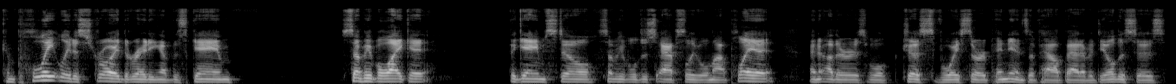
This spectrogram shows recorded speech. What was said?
completely destroyed the rating of this game. Some people like it. The game still, some people just absolutely will not play it, and others will just voice their opinions of how bad of a deal this is.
